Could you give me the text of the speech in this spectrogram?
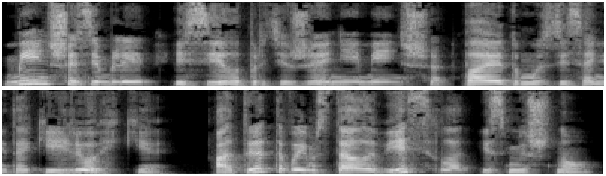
меньше Земли и сила притяжения меньше, поэтому здесь они такие легкие. От этого им стало весело и смешно.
